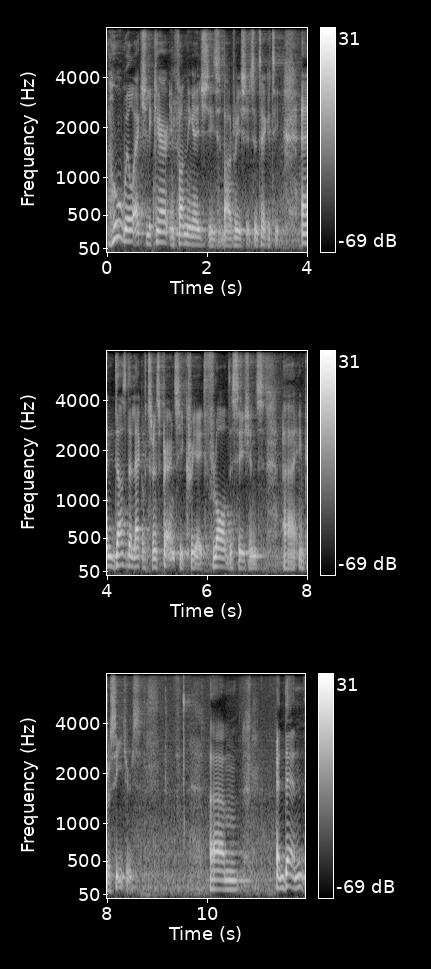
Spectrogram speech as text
who will actually care in funding agencies about research integrity? And does the lack of transparency create flawed decisions uh, in procedures? Um, and then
